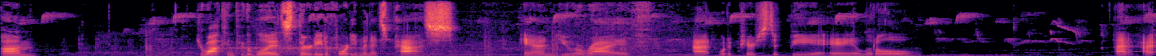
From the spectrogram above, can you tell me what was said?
Um, you're walking through the woods. Thirty to forty minutes pass, and you arrive at what appears to be a little. I, I,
